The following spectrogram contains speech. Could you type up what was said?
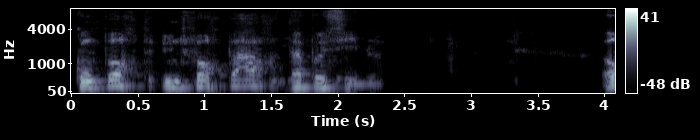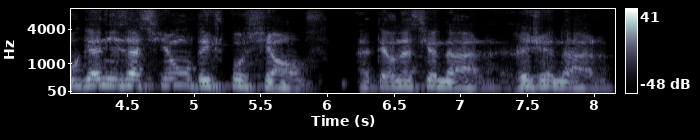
comporte une forte part d'impossible. Organisation d'expo sciences internationales, régionales,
